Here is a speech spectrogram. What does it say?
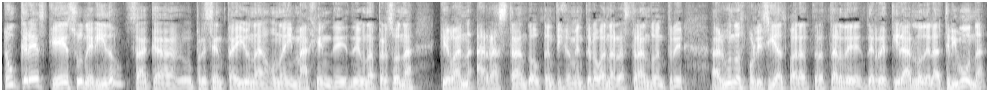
¿Tú crees que es un herido? Saca o presenta ahí una, una imagen de, de una persona que van arrastrando, auténticamente lo van arrastrando entre algunos policías para tratar de, de retirarlo de la tribuna.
